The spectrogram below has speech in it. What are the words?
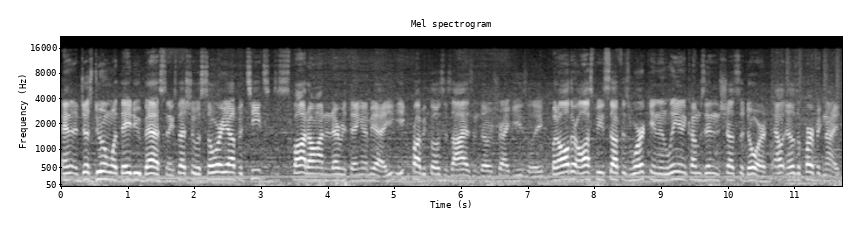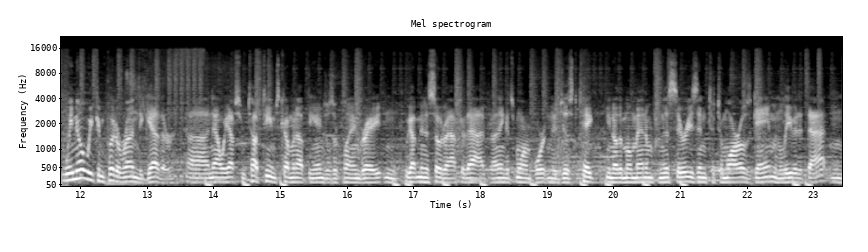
and just doing what they do best, and especially with Soria, Petit's spot on and everything. I mean, yeah, he, he could probably close his eyes and throw a strike easily, but all their off-speed stuff is working, and Leon comes in and shuts the door. It was a perfect night. We know we can put a run together. Uh, now we have some tough teams coming up. The Angels are playing great, and we got Minnesota after that. But I think it's more important to just take you know the momentum from this series into tomorrow's game and leave it at that, and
